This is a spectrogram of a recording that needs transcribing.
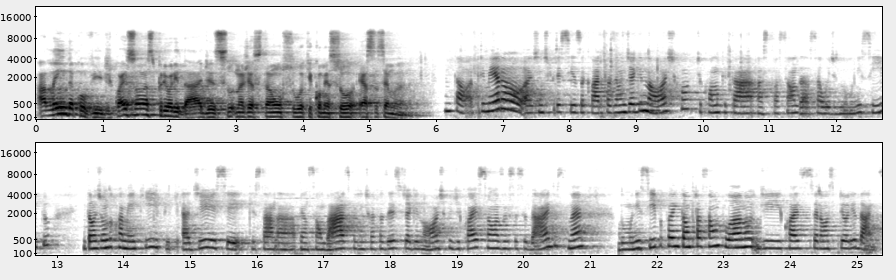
Além da Covid, quais são as prioridades na gestão sua que começou esta semana? Então, primeiro a gente precisa, claro, fazer um diagnóstico de como que está a situação da saúde no município. Então, junto com a minha equipe, a Dirce, que está na atenção básica, a gente vai fazer esse diagnóstico de quais são as necessidades, né? Do município para então traçar um plano de quais serão as prioridades.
